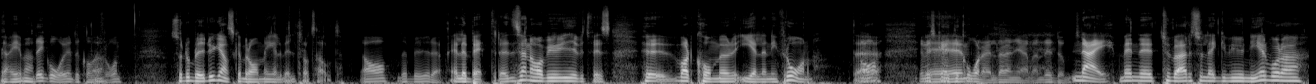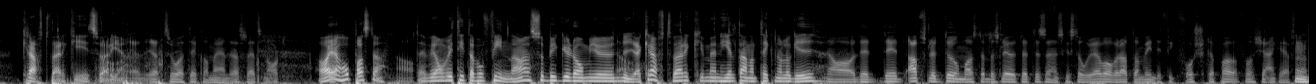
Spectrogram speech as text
Jajamän. Det går ju inte att komma Ja. ifrån. Så då blir det ju ganska bra med elbil trots allt. Ja, det blir ju det. Eller bättre. Sen har vi ju givetvis, hur, vart kommer elen ifrån? Ja. Vi ska Eh, inte kolelda den jäveln, det är dumt. Nej, men eh, tyvärr så lägger vi ju ner våra kraftverk i Sverige. Ja, jag, jag tror att det kommer ändras rätt snart. Ja, jag hoppas det. Ja. Om vi tittar på finnarna så bygger de ju Ja. nya kraftverk med en helt annan teknologi. Ja, det, det absolut dummaste beslutet i svensk historia var väl att de inte fick forska på, på kärnkraft Mm.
